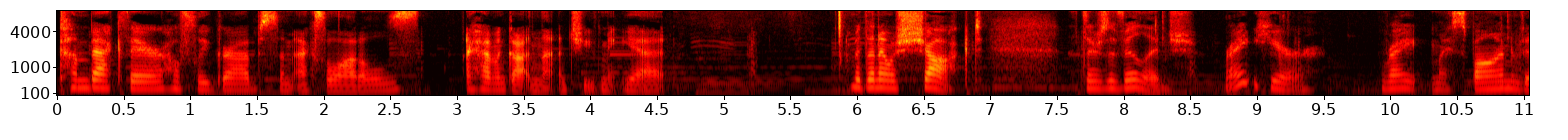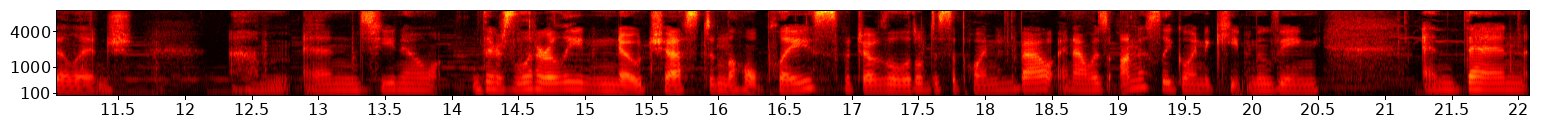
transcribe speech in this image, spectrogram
come back there, hopefully grab some axolotls I haven't gotten that achievement yet. But then I was shocked that there's a village right here, right, my spawn village. Um, and you know, there's literally no chest in the whole place, which I was a little disappointed about. And I was honestly going to keep moving. And then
